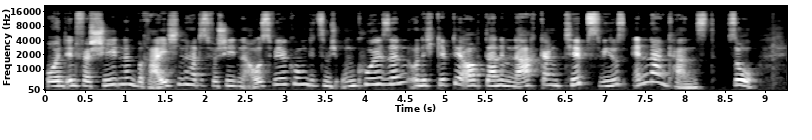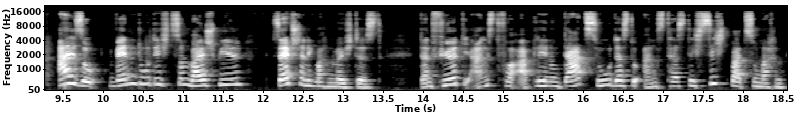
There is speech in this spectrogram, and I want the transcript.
Und in verschiedenen Bereichen hat es verschiedene Auswirkungen, die ziemlich uncool sind. Und ich gebe dir auch dann im Nachgang Tipps, wie du es ändern kannst. So, also, wenn du dich zum Beispiel selbstständig machen möchtest, dann führt die Angst vor Ablehnung dazu, dass du Angst hast, dich sichtbar zu machen.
